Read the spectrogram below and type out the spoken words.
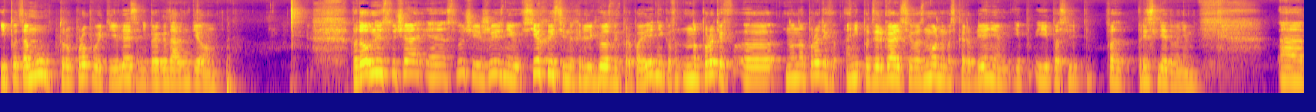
И потому проповедь является неблагодарным делом. Подобные случаи, э, случаи жизни всех истинных религиозных проповедников, но, против, э, но напротив, они подвергались всевозможным оскорблениям и, и после, по, преследованиям. Э,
